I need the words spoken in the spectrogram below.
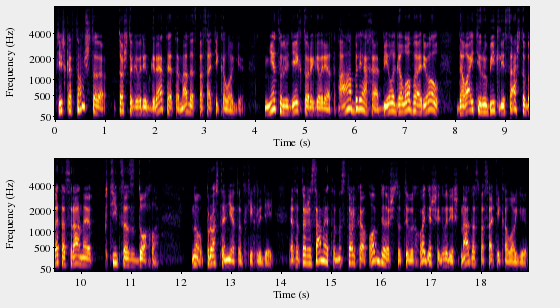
Фишка в том, что то, что говорит Грета, это надо спасать экологию. Нету людей, которые говорят, а, бляха, белоголовый орел, давайте рубить леса, чтобы эта сраная птица сдохла. Ну, просто нету таких людей. Это то же самое, это настолько obvious, что ты выходишь и говоришь, надо спасать экологию.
